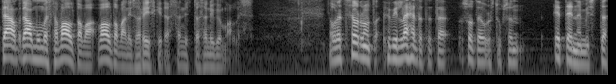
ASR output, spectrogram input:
Tämä on, tämä on mun mielestä valtava, valtavan iso riski tässä nyt tässä nykymallissa. No, olet seurannut hyvin läheltä tätä sote etenemistä.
